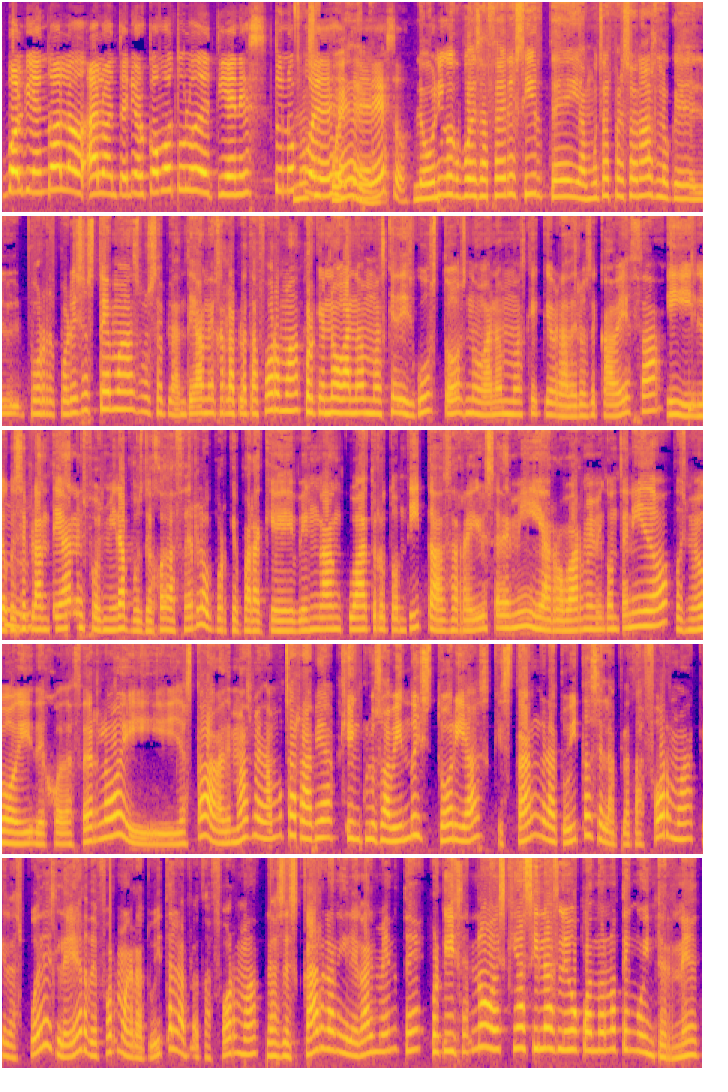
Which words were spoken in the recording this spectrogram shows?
volviendo a lo, a lo, anterior, ¿cómo tú lo detienes? Tú no, puedes detener eso. Lo único que puedes hacer es irte y a muchas personas lo que por, por esos temas pues, se plantean dejar la plataforma porque no ganan más que disgustos, no ganan más que quebraderos de cabeza y lo que se plantean es pues mira, pues dejo de hacerlo porque para que vengan cuatro tontitas a reírse de mí y a robarme mi contenido, pues me voy, dejo de hacerlo y ya está. Además me da mucha rabia que incluso habiendo historias que están gratuitas en la plataforma, que las puedes leer de forma gratuita en la plataforma, las descargan ilegalmente porque dicen, no, es que así las leo cuando no tengo internet.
